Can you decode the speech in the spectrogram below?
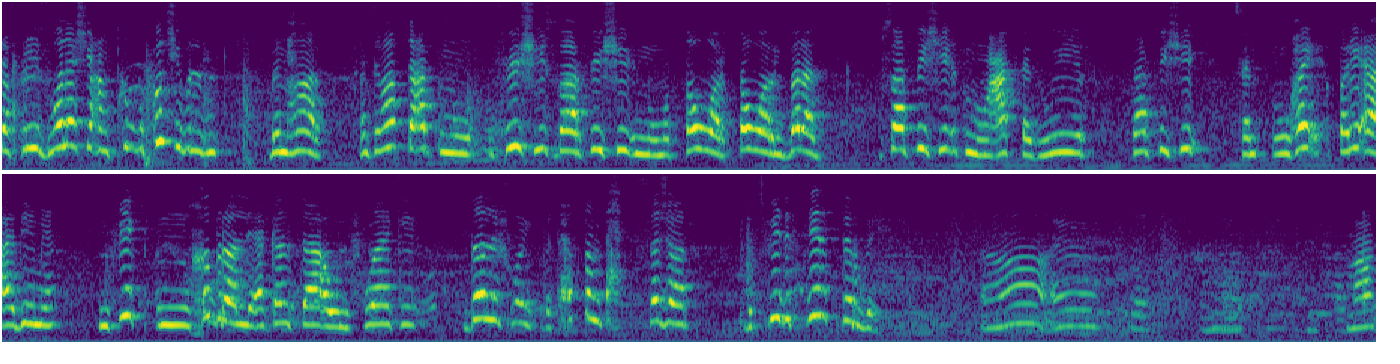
تفريز ولا شيء عم تكبوا كل شيء بال... بالنهار. انت ما بتعرف انه في شيء صار في شيء انه متطور تطور البلد وصار في شيء اسمه إعادة تدوير صار في شيء سن... وهي طريقة قديمة انه فيك إنه الخضرة اللي أكلتها أو الفواكه ضل شوي بتحطهم تحت الشجر بتفيد كثير التربة. آه إيه. معك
